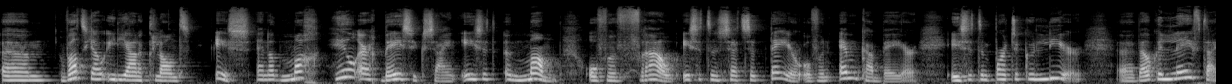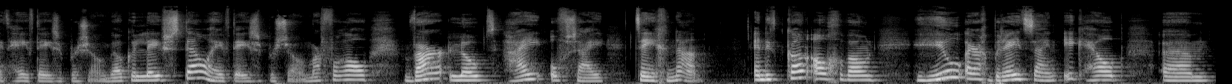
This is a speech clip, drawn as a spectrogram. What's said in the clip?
Um, wat jouw ideale klant is. En dat mag heel erg basic zijn. Is het een man of een vrouw? Is het een ZZP'er of een MKB'er? Is het een particulier? Uh, welke leeftijd heeft deze persoon? Welke leefstijl heeft deze persoon? Maar vooral, waar loopt hij of zij tegenaan? En dit kan al gewoon heel erg breed zijn. Ik help um,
